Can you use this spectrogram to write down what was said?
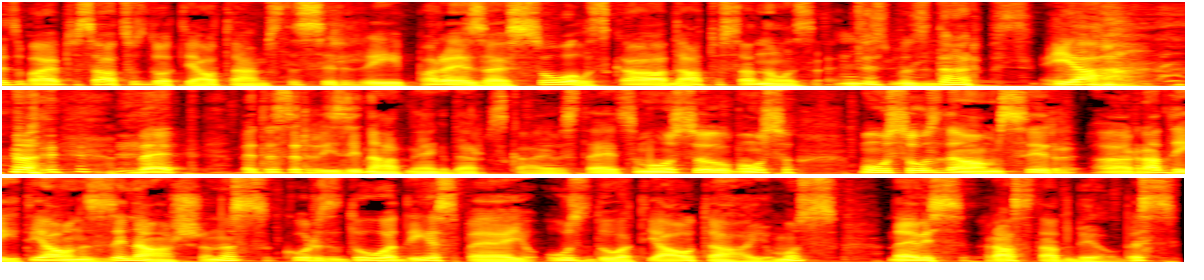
redz vai tu sāc uzdot jautājumus. Tas ir arī pareizais solis, kā datus analizēt. Tas ir mans darbs. Jā, bet, bet tas ir arī zinātnieka darbs, kā jau es teicu. Mūsu, mūsu, mūsu uzdevums ir uh, radīt jaunas zināšanas, kuras dod iespēju uzdot jautājumus, nevis rast atbildes.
